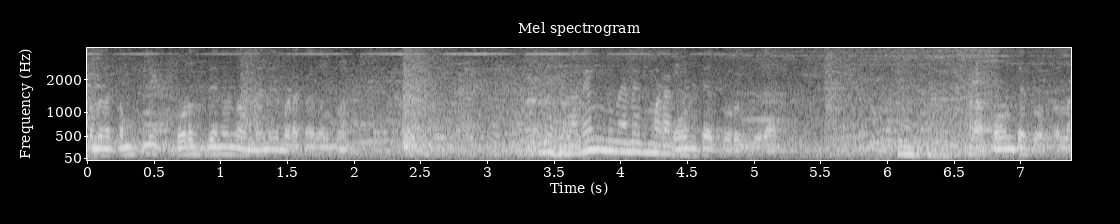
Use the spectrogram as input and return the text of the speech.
ಅದನ್ನು ಕಂಪ್ಲೀಟ್ ತೋರಿಸ್ದೇನೆ ನಾವು ಮ್ಯಾನೇಜ್ ಮಾಡೋಕ್ಕಾಗಲ್ವಾ? ಹೆಂಗೆ ಮ್ಯಾನೇಜ್ ಮಾಡೋಕೆ ಅಕೌಂಟೇ ತೋರಿಸ್ತೀರಾ ಅಕೌಂಟೇ ತೋರಿಸಲ್ಲ.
